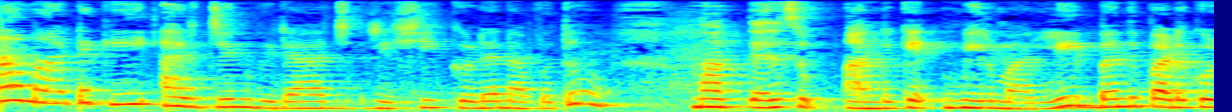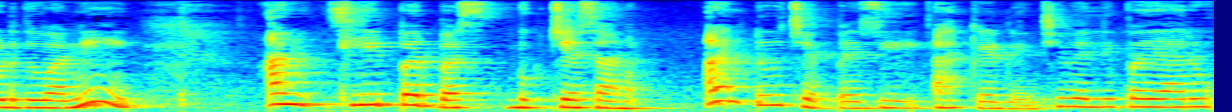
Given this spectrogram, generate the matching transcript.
ఆ మాటకి అర్జున్ విరాజ్ రిషి కూడా నవ్వుతూ మాకు తెలుసు. అందుకే మీరు మళ్ళీ ఇబ్బంది పడకూడదు అని అండ్ స్లీపర్ బస్ బుక్ చేశాను అంటూ చెప్పేసి అక్కడి నుంచి వెళ్ళిపోయారు.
